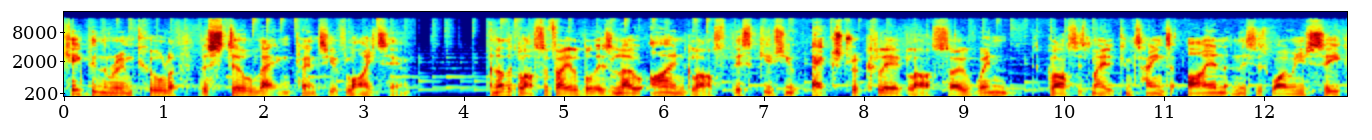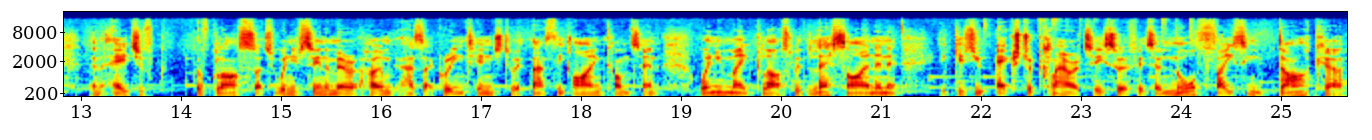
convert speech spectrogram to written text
keeping the room cooler, but still letting plenty of light in. Another glass available is low iron glass. This gives you extra clear glass. So when glass is made, it contains iron, and this is why when you see an edge of, of glass, such as when you've seen a mirror at home, it has that green tinge to it. That's the iron content. When you make glass with less iron in it, it gives you extra clarity. So if it's a north facing darker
